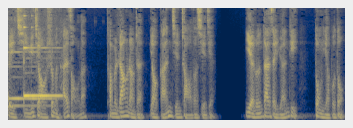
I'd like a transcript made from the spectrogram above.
被其余教师们抬走了，他们嚷嚷着要赶紧找到谢剑。叶伦待在原地，动也不动，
